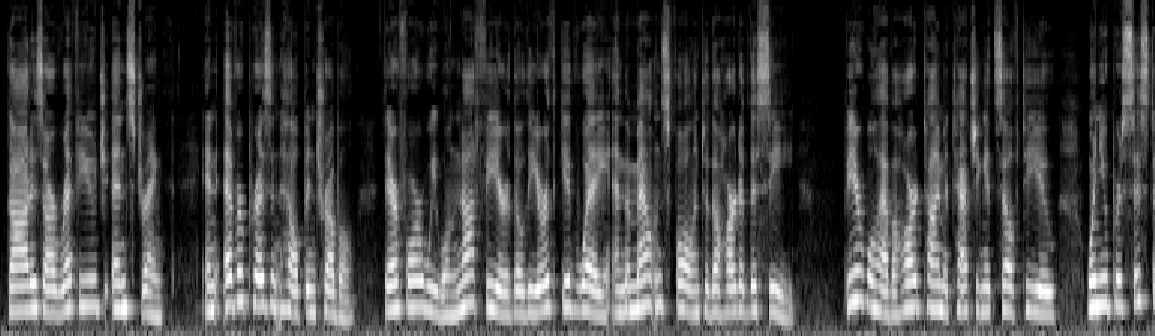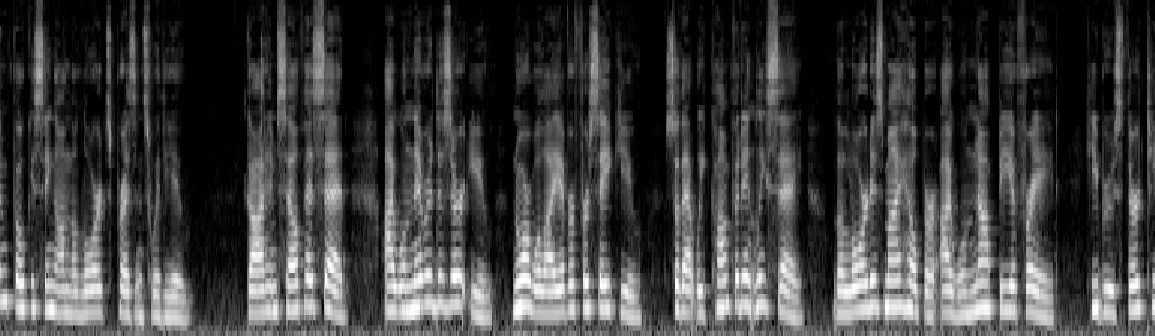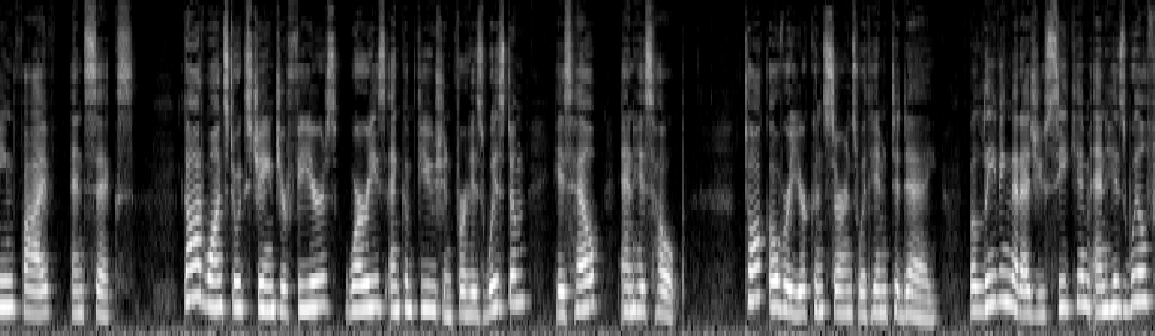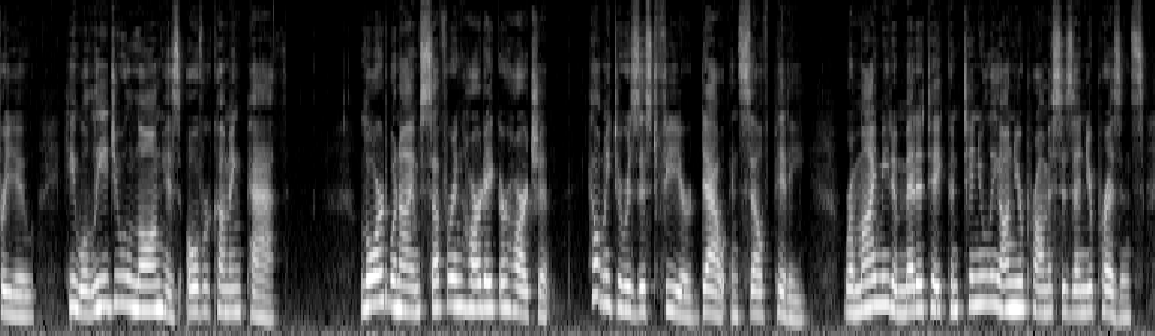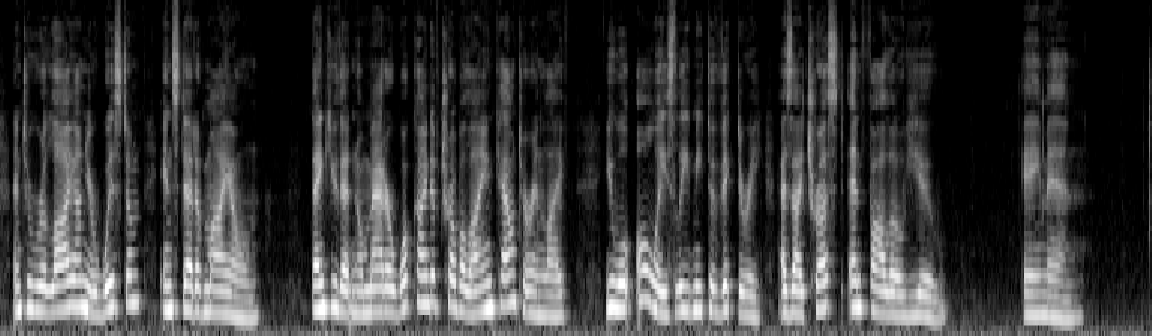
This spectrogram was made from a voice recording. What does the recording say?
God is our refuge and strength, an ever present help in trouble. Therefore we will not fear though the earth give way and the mountains fall into the heart of the sea. Fear will have a hard time attaching itself to you when you persist in focusing on the Lord's presence with you. God Himself has said, I will never desert you, nor will I ever forsake you, so that we confidently say, the Lord is my helper, I will not be afraid. Hebrews 13 5 and 6. God wants to exchange your fears, worries, and confusion for His wisdom, His help, and His hope. Talk over your concerns with Him today, believing that as you seek Him and His will for you, He will lead you along His overcoming path. Lord, when I am suffering heartache or hardship, Help me to resist fear, doubt, and self pity. Remind me to meditate continually on your promises and your presence, and to rely on your wisdom instead of my own. Thank you that no matter what kind of trouble I encounter in life, you will always lead me to victory as I trust and follow you. Amen.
